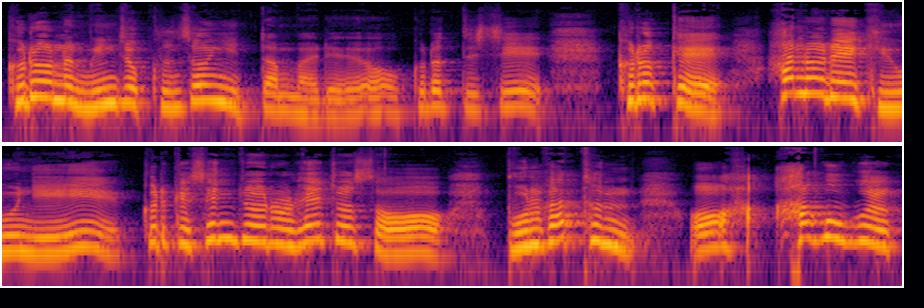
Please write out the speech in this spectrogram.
그러는 민족 근성이 있단 말이에요. 그렇듯이 그렇게 하늘의 기운이 그렇게 생존을 해줘 서 불 같은 어 하- 하국을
